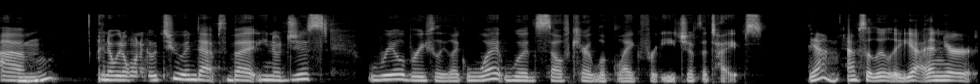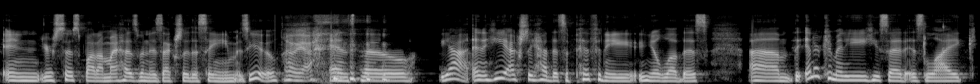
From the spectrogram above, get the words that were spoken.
um, mm-hmm. I know we don't want to go too in depth, but you know, just real briefly, like what would self care look like for each of the types? Yeah, absolutely. Yeah, and you're and you're so spot on. My husband is actually the same as you. Oh yeah, and so yeah, and he actually had this epiphany, and you'll love this. Um, the inner committee, he said, is like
